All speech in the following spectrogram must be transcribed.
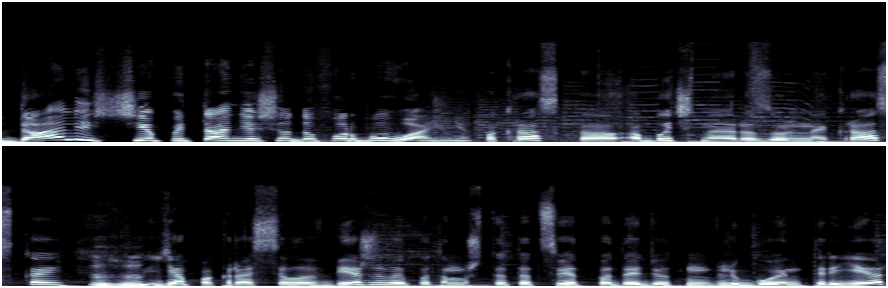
Далі ще питання щодо фарбування. Покраска обычной аэрозольной краской. Угу. Я покрасила в бежевый, потому что этот цвет подойдет в любой интерьер.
